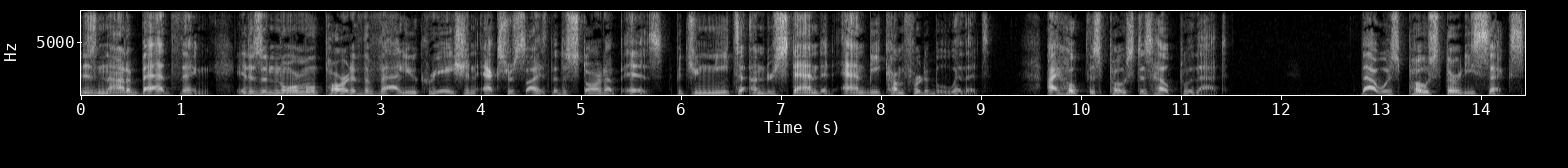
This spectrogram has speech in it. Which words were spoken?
It is not a bad thing. It is a normal part of the value creation exercise that a startup is, but you need to understand it and be comfortable with it. I hope this post has helped with that. That was post 36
